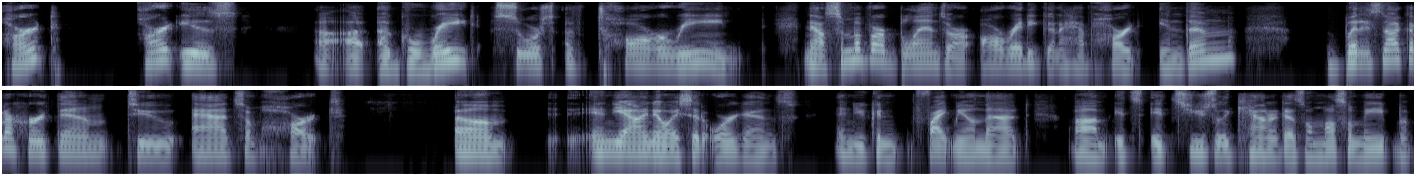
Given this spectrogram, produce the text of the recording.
Heart, heart is a, a great source of taurine. Now, some of our blends are already going to have heart in them, but it's not going to hurt them to add some heart. Um, and yeah, I know I said organs, and you can fight me on that. Um, it's it's usually counted as a muscle meat, but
